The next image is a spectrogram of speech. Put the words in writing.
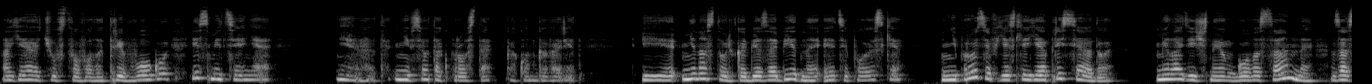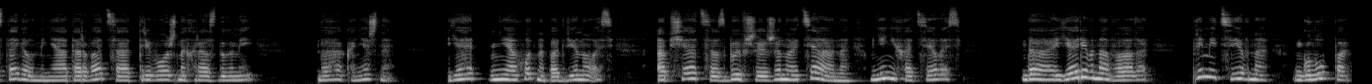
а я чувствовала тревогу и смятение — нет, не все так просто, как он говорит. И не настолько безобидны эти поиски. Не против, если я присяду? Мелодичный голос Анны заставил меня оторваться от тревожных раздумий. Да, конечно. Я неохотно подвинулась. Общаться с бывшей женой Тиана мне не хотелось. Да, я ревновала. Примитивно, глупо,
